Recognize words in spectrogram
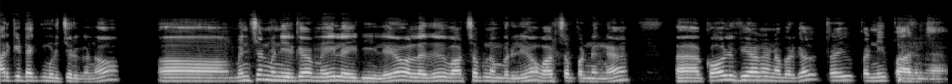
architect முடிச்சிருக்கணும். மென்ஷன் பண்ணியிருக்க மெயில் ஐடியிலையும் அல்லது வாட்ஸ்அப் நம்பர்லேயும் வாட்ஸ்அப் பண்ணுங்கள் குவாலிஃபையான நபர்கள் ட்ரை பண்ணி பாருங்கள்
